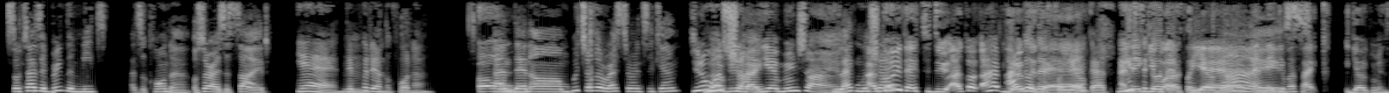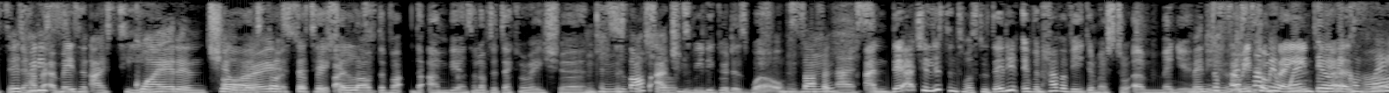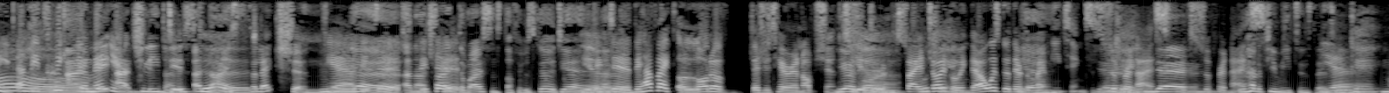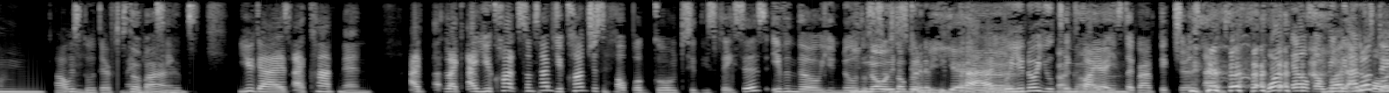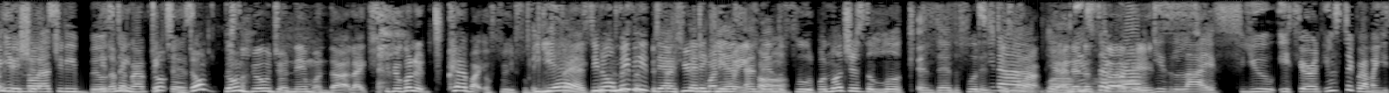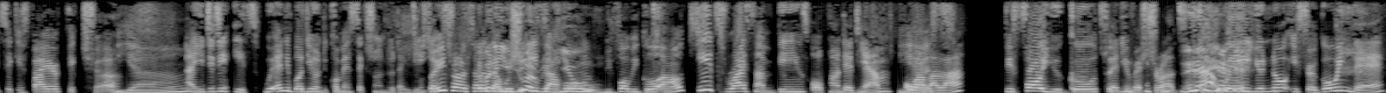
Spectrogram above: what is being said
Sometimes they bring the meat as a corner, or sorry, as a side. Yeah, they Hmm. put it on the corner. Oh. And then um, which other restaurants again? do you know what I really Moonshine. like? Yeah, moonshine. You like moonshine? I go there to do, I go, I have yoga I go there for yoga. We and used they to give go there us, for yeah, yoga. and they give us like yoga and sit. It's they have really an amazing iced tea. Quiet and chill, Oh, right? It's so aesthetic. I love the the ambience. I love the decoration. The staff are actually really good as well. The staff are nice. And they actually listened to us because they didn't even have a vegan restaurant um, menu. Menu. the And first we time we went complained, there, yes. we complained, and they tweaked Oh. their and they menu. actually That did a nice selection. Yeah, they did. And I They tried did. the rice and stuff. It was good. Yeah, Yeah. They did. They have like a lot of vegetarian options. Yeah, Yeah. So I enjoy Okay. going there. I always go there for my meetings. It's Yeah. super nice. Yeah. It's super nice. We had a few meetings there Yeah. too. Okay. Mm. I always go there for my Survived. meetings. You guys, I can't, man. I like I, you can't. Sometimes you can't just help but go to these places, even though you know You the know food it's not is going gonna be- be yeah. bad, but you know you'll take know. fire Instagram pictures. And what else are we? But living I don't for think they should actually build I Instagram mean, don't, pictures. Don't don't build your name on that. Like if you're gonna care about your food, for goodness Yes, sake, you know, because it's maybe a- it's the aesthetic, money yes, and then the food, but not just the look, and then the food is Tina, just Yeah, like, blah, and then. Instagram service. is life. You, if you're on Instagram and you take a fire picture yeah. and you didn't eat, will anybody on the comment section know that you didn't So are you eat? trying to tell Yeah, us that we should eat at review. home before we go out? eat rice and beans or pounded yam or amala before you go to any restaurant. that way, you know if you're going there,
